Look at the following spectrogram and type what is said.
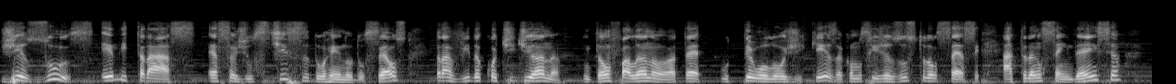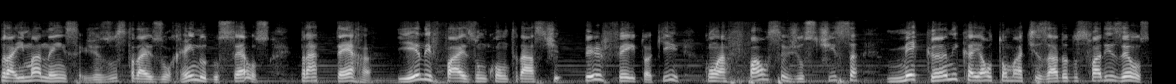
Jesus, ele traz essa justiça do reino dos céus para a vida cotidiana. Então, falando até o teologiqueza, como se Jesus trouxesse a transcendência para a imanência. Jesus traz o reino dos céus para a terra. E ele faz um contraste perfeito aqui com a falsa justiça mecânica e automatizada dos fariseus.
